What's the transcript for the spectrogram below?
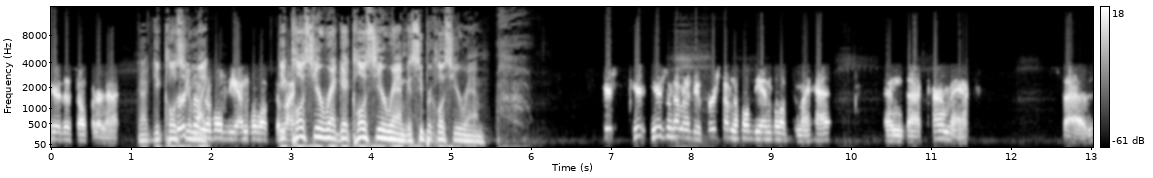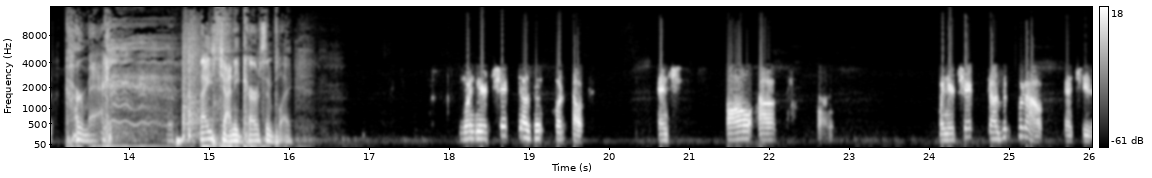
hear this open or not. Get close First, to your mic. hold the envelope to Get close to your ram. Get close to your ram. Get super close to your ram. Here's here, here's what I'm gonna do. First, I'm gonna hold the envelope to my head, and uh, Carnac says, Carnac. nice Johnny Carson play. "When your chick doesn't put out, and she's all out of popcorn. When your chick doesn't put out, and she's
